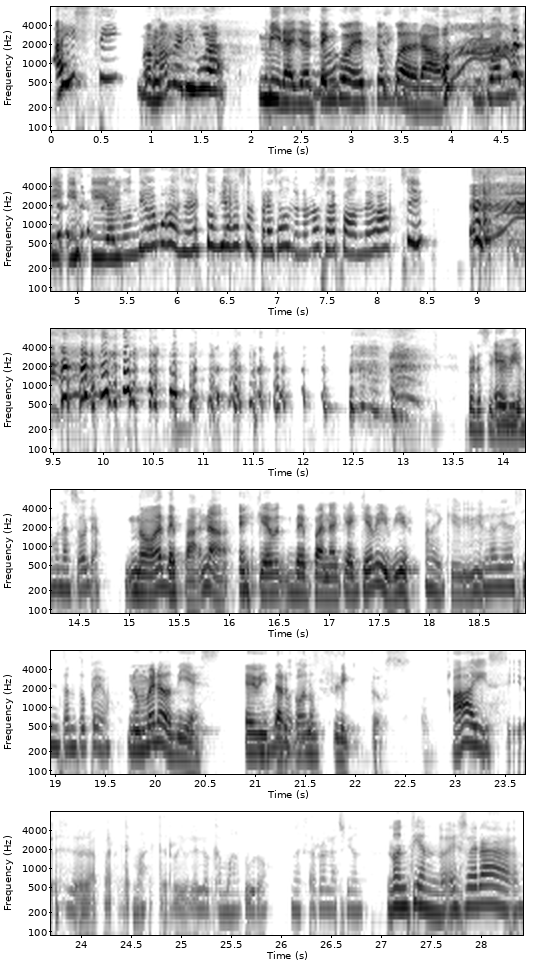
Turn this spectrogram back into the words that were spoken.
¡Ay, sí! Vamos a averiguar. Mira, ya No. tengo esto cuadrado. ¿Y, cuándo, y, y, y algún día vamos a hacer estos viajes sorpresa donde uno no sabe para dónde va. Sí. Pero si la vida es una sola. No, es de pana. Es que de pana que hay que vivir. Hay que vivir la vida sin tanto peo. Número 10. Evitar Número 10. conflictos. Ay, sí, esa era la parte más terrible, lo que más duró en esa relación. No entiendo, eso era,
